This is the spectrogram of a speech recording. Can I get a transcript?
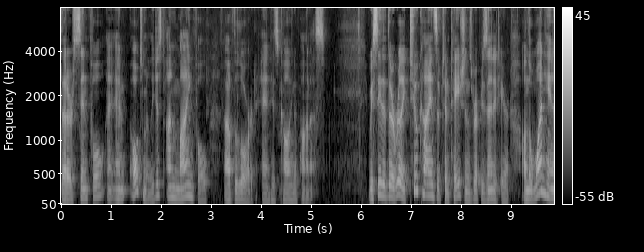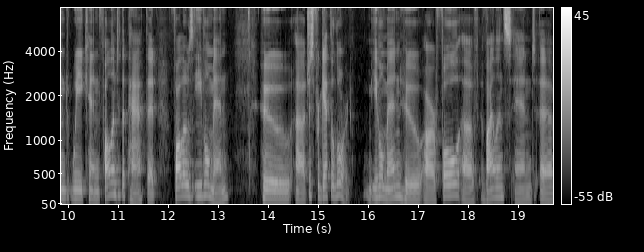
that are sinful and ultimately just unmindful of the Lord and His calling upon us. We see that there are really two kinds of temptations represented here. On the one hand, we can fall into the path that follows evil men who uh, just forget the Lord evil men who are full of violence and uh,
